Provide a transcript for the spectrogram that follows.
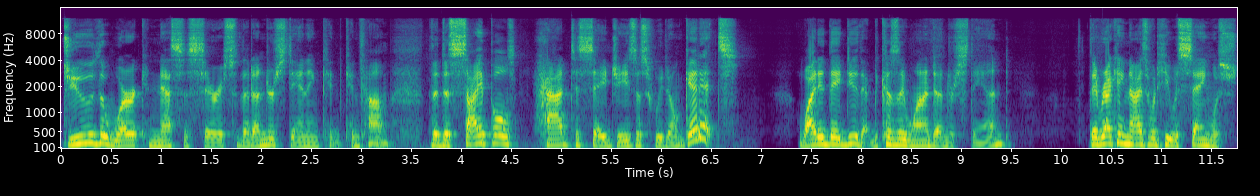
do the work necessary so that understanding can, can come? The disciples had to say, Jesus, we don't get it. Why did they do that? Because they wanted to understand. They recognized what he was saying was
